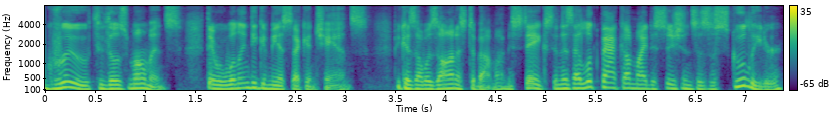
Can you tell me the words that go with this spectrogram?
grew through those moments. They were willing to give me a second chance because I was honest about my mistakes. And as I look back on my decisions as a school leader,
